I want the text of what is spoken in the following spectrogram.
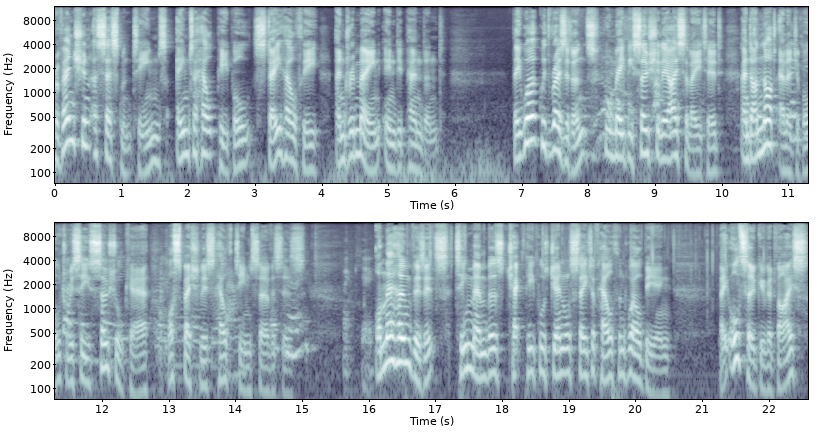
Prevention assessment teams aim to help people stay healthy and remain independent. They work with residents who may be socially isolated and are not eligible to receive social care or specialist health team services. On their home visits, team members check people's general state of health and well-being. They also give advice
